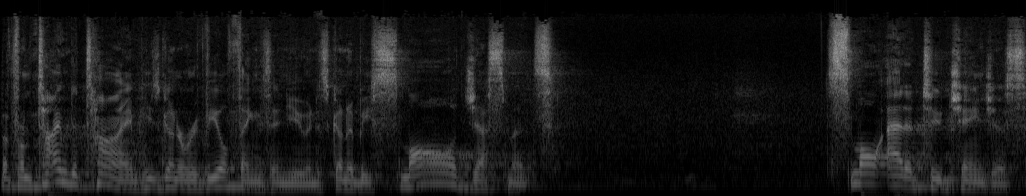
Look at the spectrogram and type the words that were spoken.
But from time to time, He's going to reveal things in you, and it's going to be small adjustments, small attitude changes.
